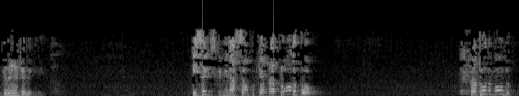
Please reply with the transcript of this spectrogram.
Grande alegria. E sem discriminação, porque é para todo o povo. Para todo mundo.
